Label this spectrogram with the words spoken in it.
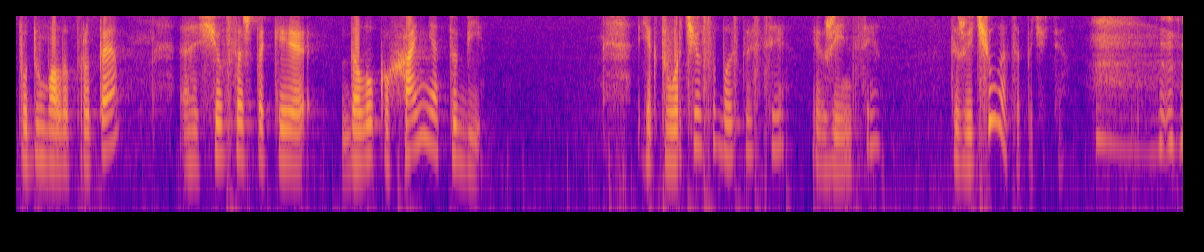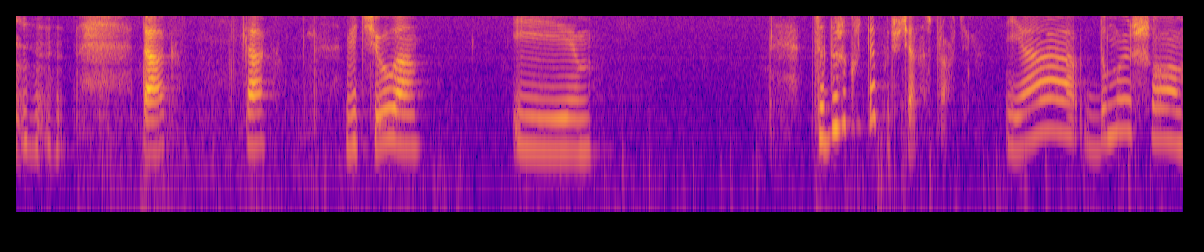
подумали про те, е, що все ж таки дало кохання тобі, як творчій особистості, як жінці, ти ж відчула це почуття? Так, так. Відчула. І це дуже круте почуття насправді. Я думаю, що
